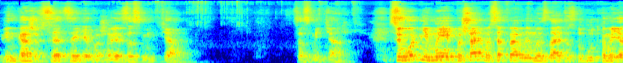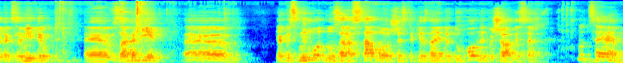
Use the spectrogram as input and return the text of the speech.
він каже, все це я вважаю за сміття. За сміття. Сьогодні ми пишаємося певними, знаєте, здобутками, я так замітив, е, взагалі. Е, Якось не модно зараз стало щось таке, знаєте, духовне пишатися. Ну, це,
